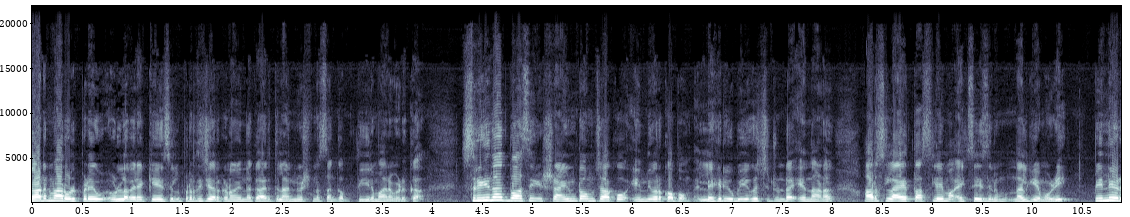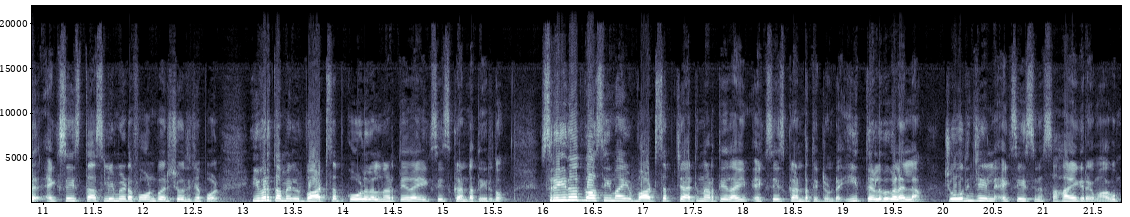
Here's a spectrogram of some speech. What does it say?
നടന്മാർ ഉൾപ്പെടെ ഉള്ളവരെ കേസിൽ പ്രതി ചേർക്കണോ എന്ന കാര്യത്തിൽ അന്വേഷണ സംഘം തീരുമാനമെടുക്കുക. ശ്രീനാഥ് ബാസി ഷൈൻ ടോം ചാക്കോ എന്നിവർക്കൊപ്പം ലഹരി ഉപയോഗിച്ചിട്ടുണ്ട് എന്നാണ് അറസ്റ്റിലായ തസ്ലീമ എക്സൈസിനും നൽകിയ മൊഴി. പിന്നീട് എക്സൈസ് തസ്ലീമയുടെ ഫോൺ പരിശോധിച്ചപ്പോൾ ഇവർ തമ്മിൽ വാട്സപ്പ് കോളുകൾ നടത്തിയതായി എക്സൈസ് കണ്ടെത്തിയിരുന്നു. ശ്രീനാഥ് വാസിയുമായി വാട്സപ്പ് ചാറ്റ് നടത്തിയതായും എക്സൈസ് കണ്ടെത്തിയിട്ടുണ്ട്. ഈ തെളിവുകളെല്ലാം ചോദ്യം ചെയ്യലിന് എക്സൈസിന് സഹായകരമാകും.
